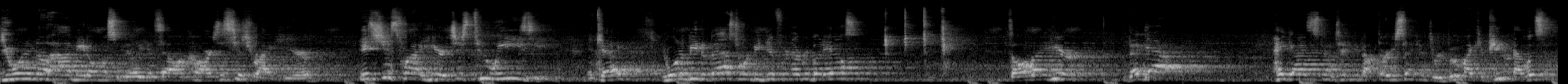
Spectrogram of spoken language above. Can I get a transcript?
You want to know how I made almost a million selling cars? It's just right here. It's just right here. It's just too easy. Okay? You want to be the best? You want to be different than everybody else? It's all right here. The gap. Hey guys, it's going to take me about 30 seconds to reboot my computer. Now listen,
